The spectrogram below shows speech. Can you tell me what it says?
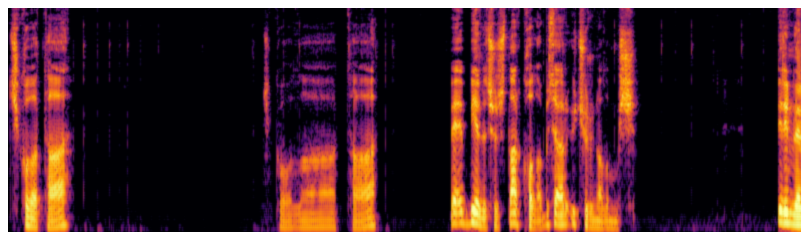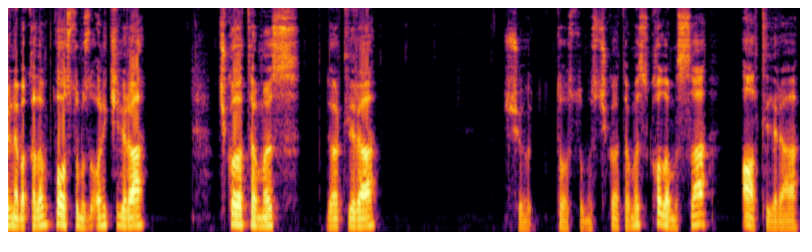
Çikolata. Çikolata. Ve bir de çocuklar kola. Bu sefer 3 ürün alınmış. Birimlerine bakalım. Tostumuz 12 lira. Çikolatamız 4 lira. Şu tostumuz, çikolatamız, kolamızsa 6 lira.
